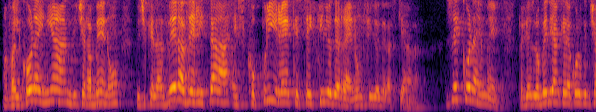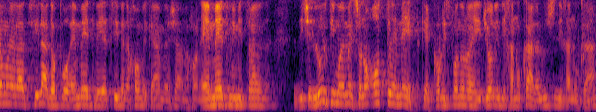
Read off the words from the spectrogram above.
Valcola Inyan dice Rabeno, dice che la vera verità è scoprire che sei figlio del re, non figlio della schiava. Zekola Emet, perché lo vedi anche da quello che diciamo nella fila, dopo Emet, Veyatzi, Venachon, Vekam, Vesham, Nachon, Emet, Mimitzrayim, dice l'ultimo emet, sono otto emet che corrispondono ai giorni di Hanukkah, alla luce di Hanukkah,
